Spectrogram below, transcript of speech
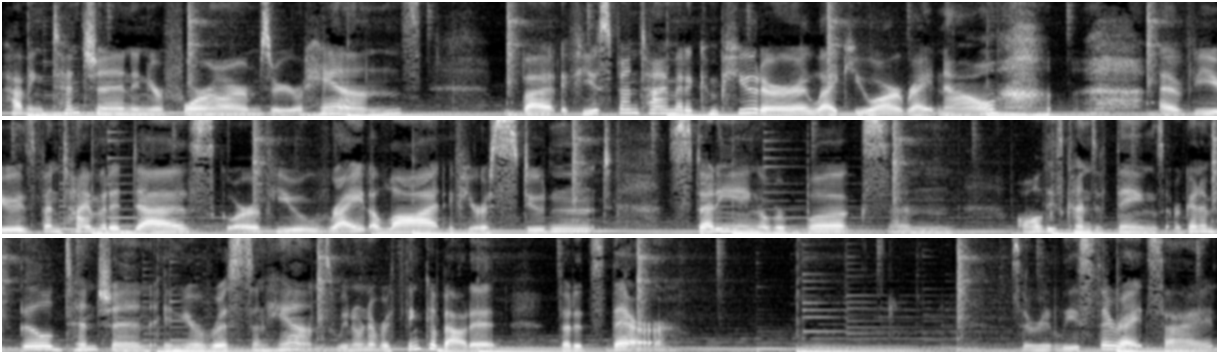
having tension in your forearms or your hands. But if you spend time at a computer like you are right now, if you spend time at a desk, or if you write a lot, if you're a student studying over books and all these kinds of things are going to build tension in your wrists and hands. We don't ever think about it, but it's there. So release the right side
